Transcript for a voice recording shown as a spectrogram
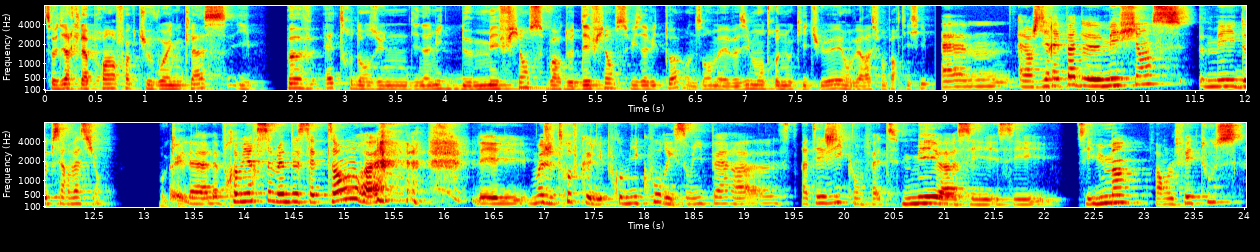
Ça veut dire que la première fois que tu vois une classe, peuvent être dans une dynamique de méfiance, voire de défiance vis-à-vis de toi, en disant mais vas-y montre-nous qui tu es, on verra si on participe? Euh, alors je dirais pas de méfiance, mais d'observation. La, première semaine de septembre, les, moi je trouve que les premiers cours ils sont hyper euh, stratégiques en fait, mais c'est c'est humain, enfin, on le fait tous.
